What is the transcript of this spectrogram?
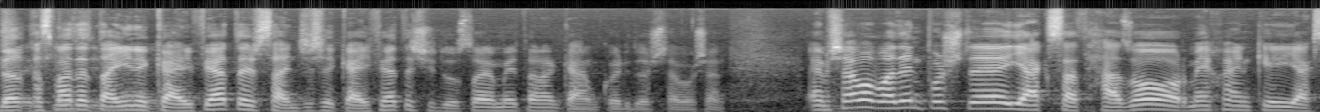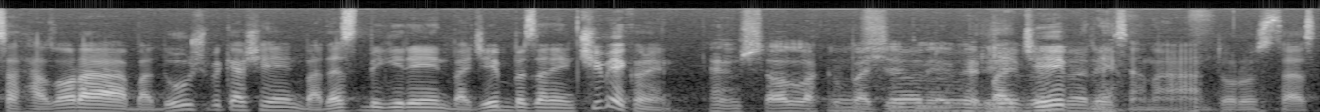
در قسمت تعیین کیفیتش سنجش کیفیتش دوستای می‌تونن همکاری داشته باشن. امشب آمدین پشت 100 هزار. می‌خواین که 100 هزار را به دوش بکشین به دست بگیرین به جیب بزنین. چی می‌کنین؟ انشالله که به جیب جیب ببرین. می‌زنن. درست است.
